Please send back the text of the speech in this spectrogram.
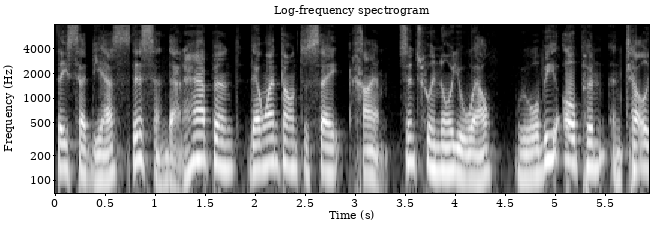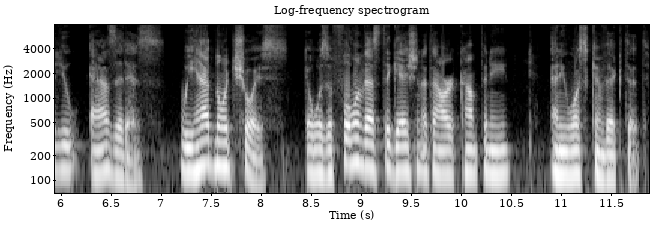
They said yes, this and that happened. They went on to say, Chaim, since we know you well, we will be open and tell you as it is. We had no choice. There was a full investigation at our company and he was convicted.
